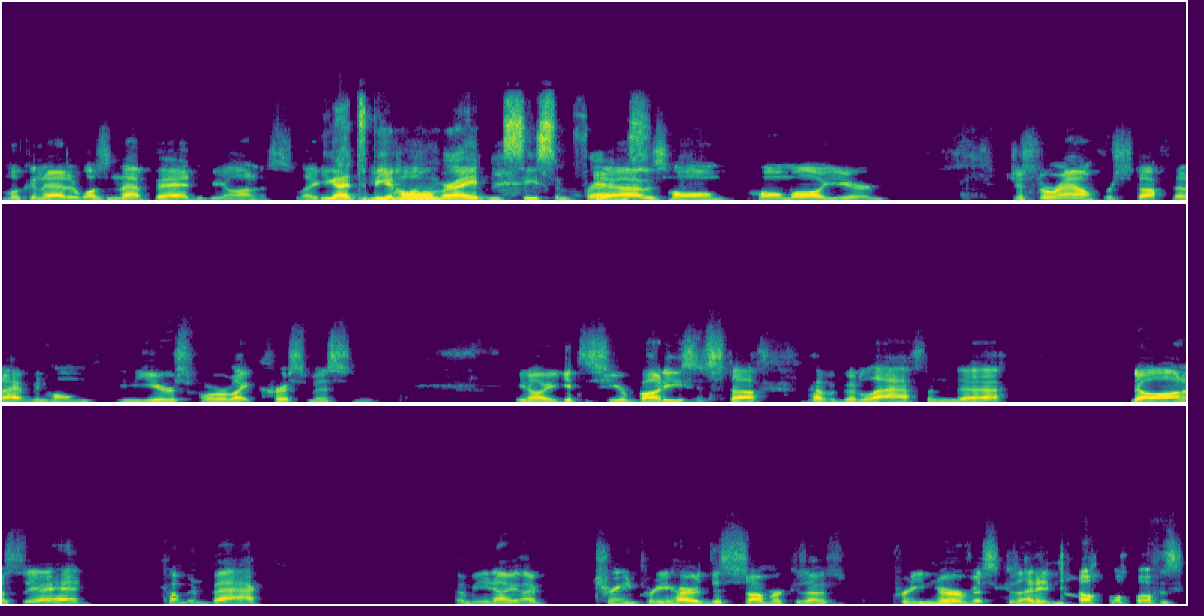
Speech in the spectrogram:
looking at it, it wasn't that bad to be honest like You got to be home, little- right? And see some friends. Yeah, I was home home all year and just around for stuff that I haven't been home in years for, like Christmas and you know, you get to see your buddies and stuff, have a good laugh. And uh no, honestly, I had coming back. I mean, I, I trained pretty hard this summer because I was pretty nervous because I didn't know what was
